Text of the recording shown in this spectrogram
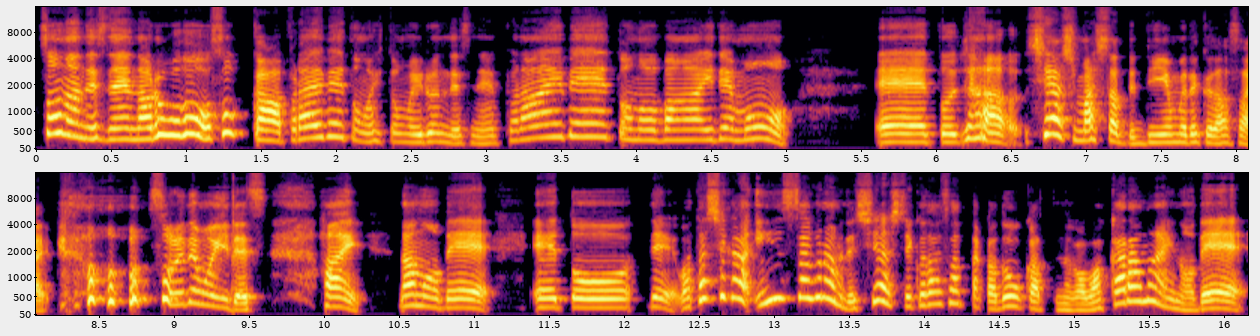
そうなんですね。なるほど。そっか。プライベートの人もいるんですね。プライベートの場合でも、えっ、ー、と、じゃあ、シェアしましたって DM でください。それでもいいです。はい。なので、えっ、ー、と、で、私がインスタグラムでシェアしてくださったかどうかっていうのがわからないので、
